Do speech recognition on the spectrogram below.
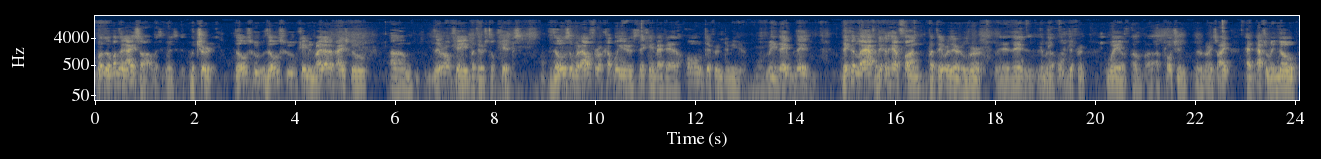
But the one thing I saw was, was maturity. Those who those who came in right out of high school, um, they were okay, but they were still kids. Those that were out for a couple of years, they came back. They had a whole different demeanor. I mean, they they they could laugh and they could have fun, but they were there to learn. They, they, there was a whole different way of, of uh, approaching the learning. So I had absolutely no,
